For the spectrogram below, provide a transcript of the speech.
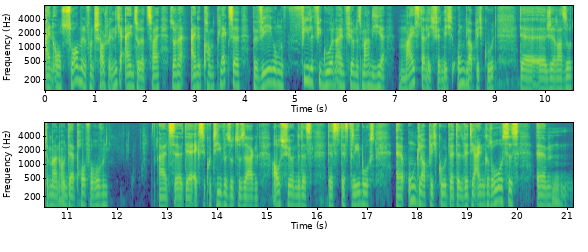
ein Ensemble von Schauspielern, nicht eins oder zwei, sondern eine komplexe Bewegung, viele Figuren einführen. Das machen die hier meisterlich, finde ich, unglaublich gut. Der äh, Gerard Sotemann und der Paul Verhoeven als äh, der Exekutive sozusagen Ausführende des, des, des Drehbuchs. Äh, unglaublich gut wird, wird hier ein großes ähm,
